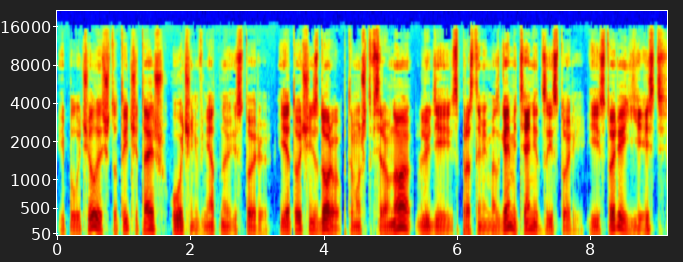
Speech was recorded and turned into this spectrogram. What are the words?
и получилось, что ты читаешь очень внятную историю. И это очень здорово, потому что все равно людей с простыми мозгами тянет за историей. И история есть,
